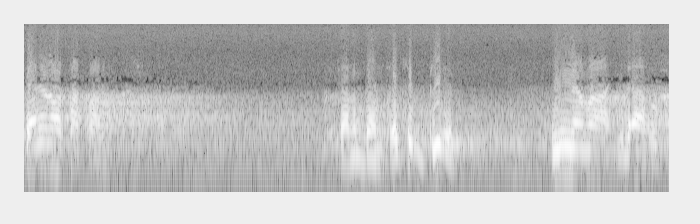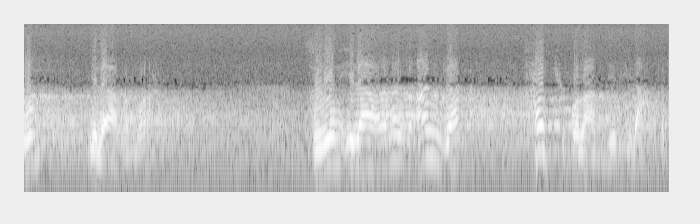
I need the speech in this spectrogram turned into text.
Senin ortakların. Canım ben tekim birim. İnnemâ ilahukum ilahum var. Sizin ilahınız ancak tek olan bir ilahtır.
